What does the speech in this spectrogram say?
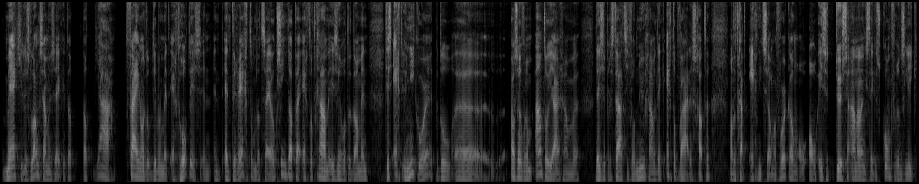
merk je dus langzaam maar zeker dat, dat ja, Feyenoord op dit moment echt hot is. En, en, en terecht, omdat zij ook zien dat er echt wat gaande is in Rotterdam. En het is echt uniek hoor. Ik bedoel, eh, pas over een aantal jaar gaan we deze prestatie van nu gaan we denk ik echt op waarde schatten. Want het gaat echt niet zomaar voorkomen. Al, al is het tussen aanhalingstekens Conference League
